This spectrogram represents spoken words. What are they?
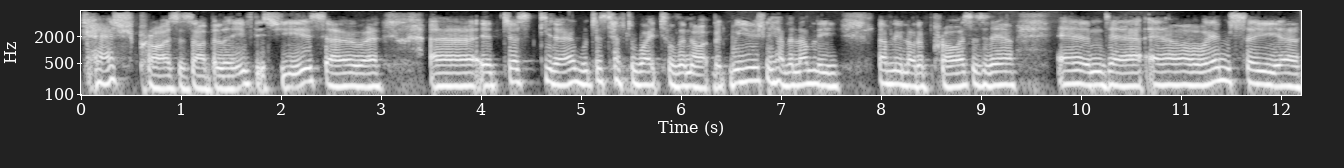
cash prizes, I believe, this year. So uh, uh, it just you know we'll just have to wait till the night. But we usually have a lovely, lovely lot of prizes now, and uh, our MC uh,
